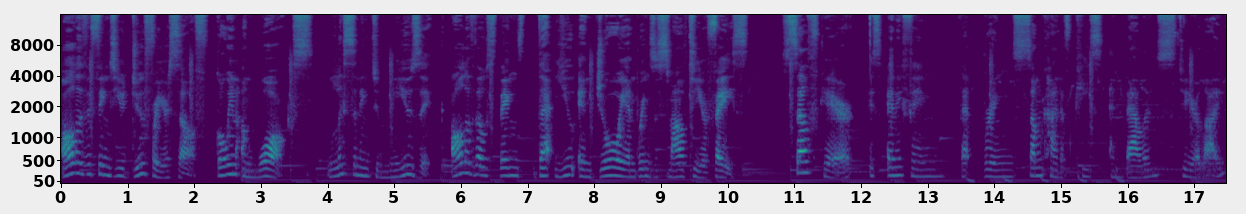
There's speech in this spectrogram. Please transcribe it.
All of the things you do for yourself, going on walks, listening to music, all of those things that you enjoy and brings a smile to your face. Self-care is anything that brings some kind of peace and balance to your life.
